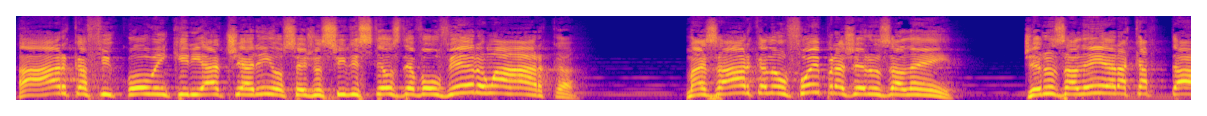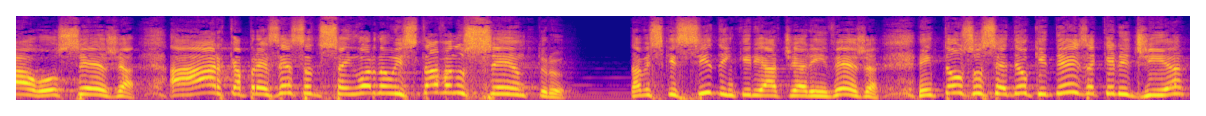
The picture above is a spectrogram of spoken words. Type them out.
a arca ficou em Kiriat Jearim, ou seja, os filisteus devolveram a arca. Mas a arca não foi para Jerusalém. Jerusalém era a capital, ou seja, a arca, a presença do Senhor não estava no centro. Estava esquecida em Kiriat Jearim, veja. Então sucedeu que desde aquele dia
